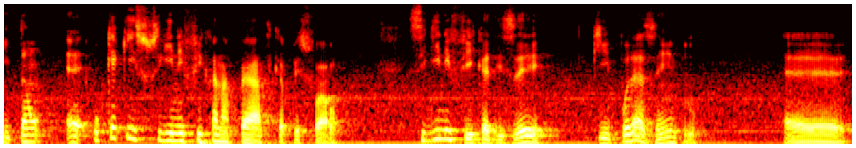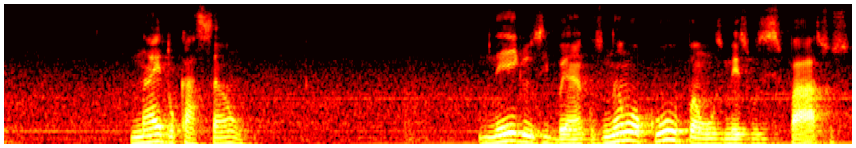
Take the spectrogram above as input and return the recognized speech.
Então, é, o que é que isso significa na prática, pessoal? Significa dizer que, por exemplo, é, na educação, negros e brancos não ocupam os mesmos espaços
